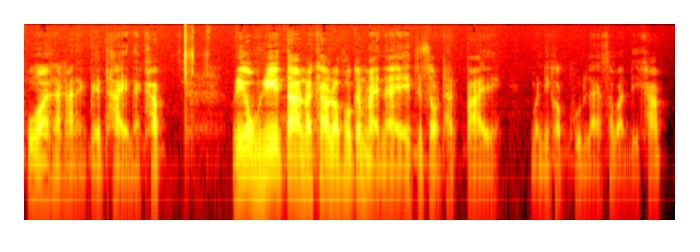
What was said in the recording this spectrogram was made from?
ผู้ว่าธนาคารแห่งประเทศไทยนะครับ วันนี้ขอบคุณที่ติดตามนะครับ เราพบกันใหม่ใน episode ถัดไป วันนี้ขอบคุณและสวัสดีครับ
